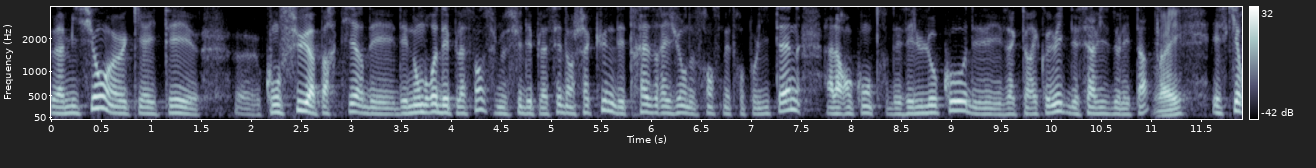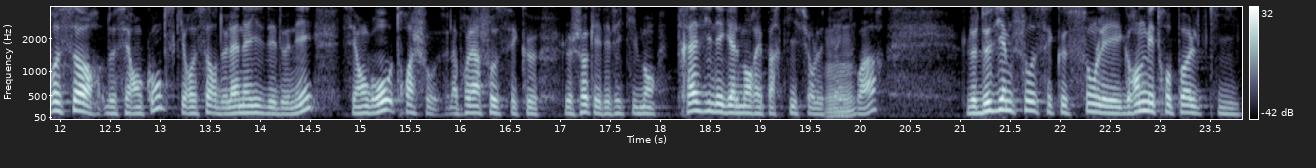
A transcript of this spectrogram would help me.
de la mission euh, qui a été euh, conçu à partir des, des nombreux déplacements. parce que Je me suis déplacé dans chacune des 13 régions de France métropolitaine à la rencontre des élus locaux, des acteurs économiques, des services de l'État. Et ce qui ressort de ces rencontres, ce qui ressort de l'analyse des données, c'est en gros trois choses. La première chose, c'est que le choc est effectivement très inégalement réparti sur le territoire. Le deuxième chose, c'est que ce sont les grandes métropoles qui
